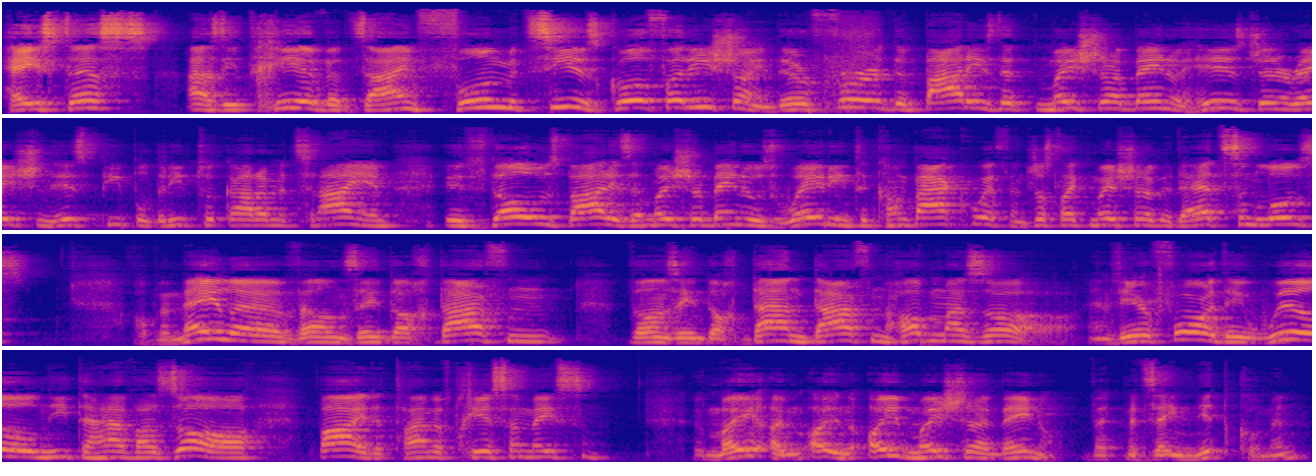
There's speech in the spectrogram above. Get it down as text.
Heißt es, as the tchiyah wird sein fun mitzias go farishain. Therefore, the bodies that Moshe Rabbeinu, his generation, his people that he took out of Mitzrayim, is those bodies that Moshe Rabbeinu is waiting to come back with. And just like Moshe Rabbeinu, the Etzim Luz, wollen sie doch darfen, wollen sie doch dann darfen haben. And therefore they will need to have Azor by the time of Tchias HaMesim. If Moshe Rabbeinu wird mit sein nicht kommen,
